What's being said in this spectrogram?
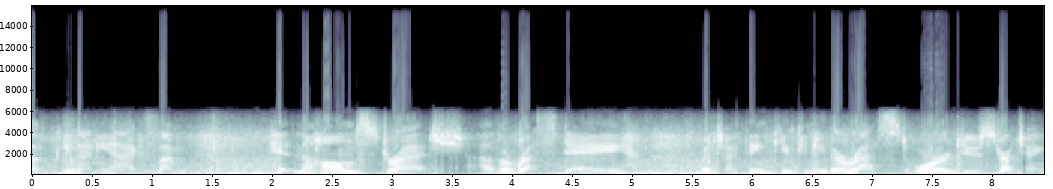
of P90X I'm hitting the home stretch of a rest day which I think you can either rest or do stretching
